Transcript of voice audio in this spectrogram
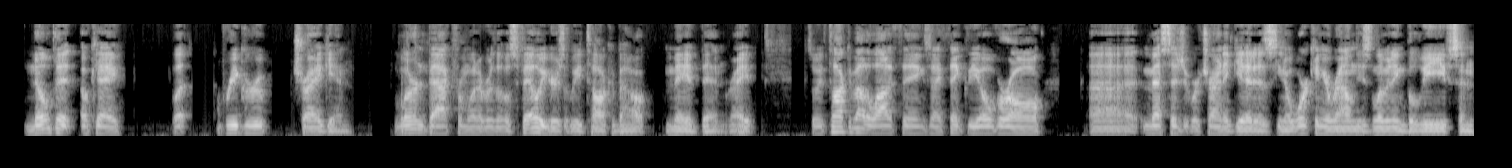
know that okay let regroup try again. Learn back from whatever those failures that we talk about may have been right? So we've talked about a lot of things. I think the overall uh, message that we're trying to get is you know working around these limiting beliefs and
